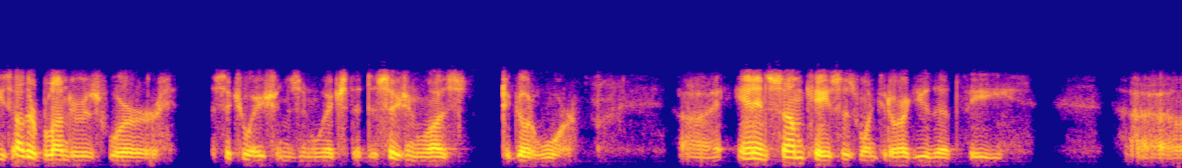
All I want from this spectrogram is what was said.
these other blunders were situations in which the decision was to go to war. Uh, and in some cases, one could argue that the uh,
